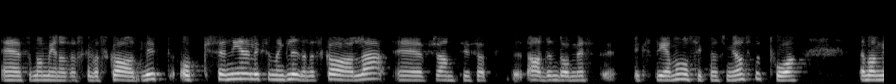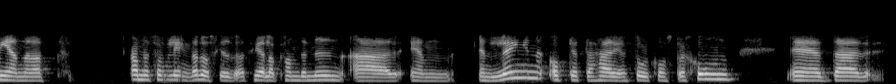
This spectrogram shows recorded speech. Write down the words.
eh, som man menar det ska vara skadligt. Och sen är det liksom en glidande skala eh, fram till att, ja, den då mest extrema åsikten som jag har stött på där man menar att, ja, som Linda då skriver, att hela pandemin är en en lögn och att det här är en stor konspiration eh, där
